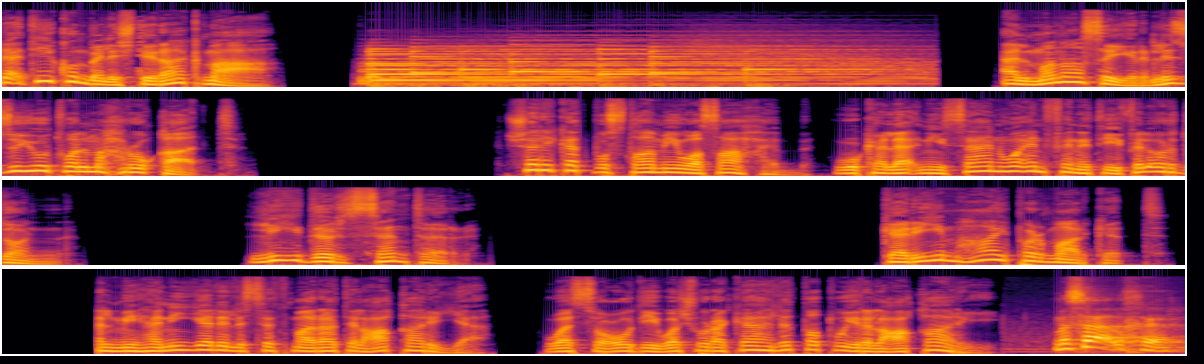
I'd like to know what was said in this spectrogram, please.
تأتيكم بالاشتراك مع المناصير للزيوت والمحروقات. شركة بسطامي وصاحب وكلاء نيسان وإنفينيتي في الأردن. ليدرز سنتر. كريم هايبر ماركت. المهنية للاستثمارات العقارية. والسعودي وشركاه للتطوير العقاري. مساء الخير.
